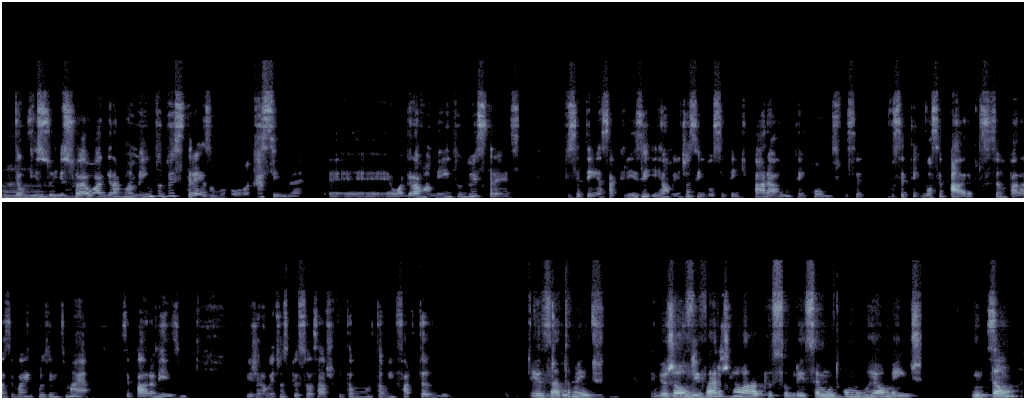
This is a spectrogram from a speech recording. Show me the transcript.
Então, ah. isso, isso é o agravamento do estresse, vamos colocar assim, né? É, é, é o agravamento do estresse. Você tem essa crise e realmente assim, você tem que parar, não tem como. Se você você tem, você para, porque se você não parar, você vai inclusive desmaiar. Você para mesmo. E geralmente as pessoas acham que estão estão infartando. É Exatamente. É Eu já ouvi comum. vários relatos sobre isso, é muito comum realmente. Então, Sim.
